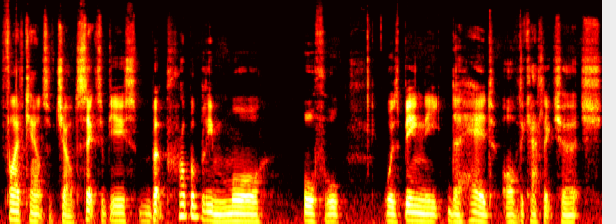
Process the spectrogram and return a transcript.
five counts of child sex abuse, but probably more awful was being the, the head of the Catholic Church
